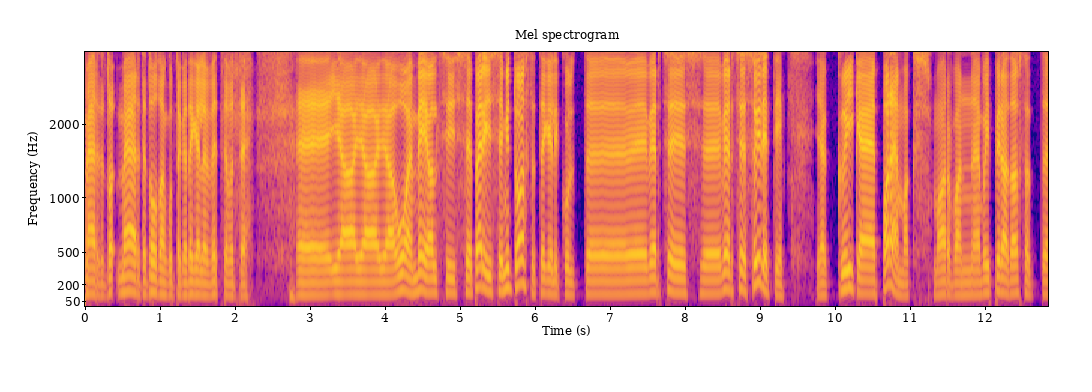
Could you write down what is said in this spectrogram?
Määrde, määrde-toodangutega tegelev ettevõte. ja, ja, ja OMV alt siis päris mitu aastat tegelikult WRC-s, WRC-s sõideti ja kõige paremaks, ma arvan, võib pidada aastat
